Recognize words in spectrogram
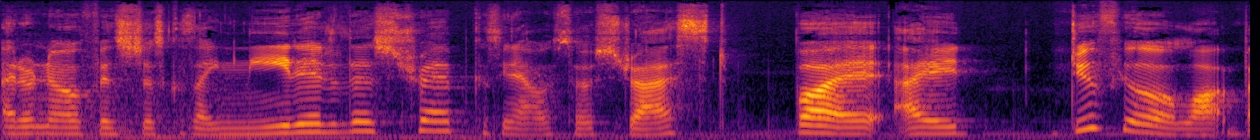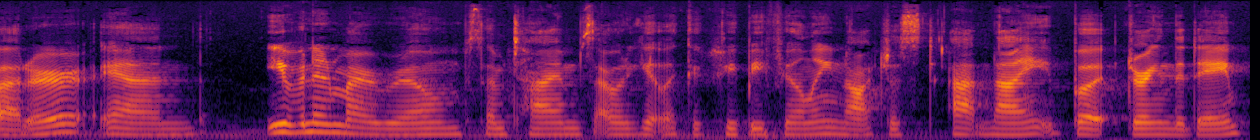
I don't know if it's just because I needed this trip because, you know, I was so stressed, but I do feel a lot better. And even in my room, sometimes I would get like a creepy feeling, not just at night, but during the day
